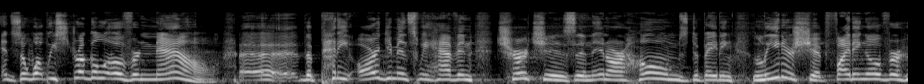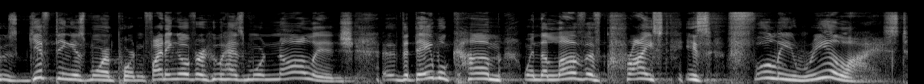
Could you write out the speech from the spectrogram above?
And so, what we struggle over now, uh, the petty arguments we have in churches and in our homes, debating leadership, fighting over whose gifting is more important, fighting over who has more knowledge, uh, the day will come when the love of Christ is fully realized.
